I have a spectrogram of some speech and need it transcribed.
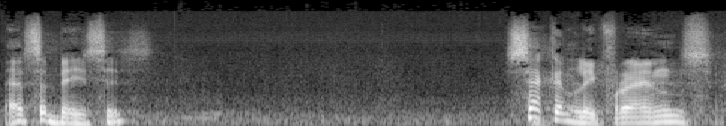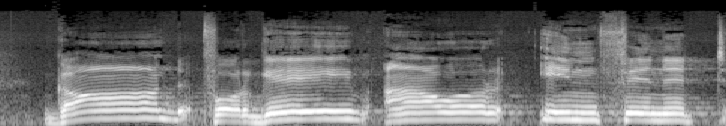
That's the basis. Secondly, friends, God forgave our infinite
